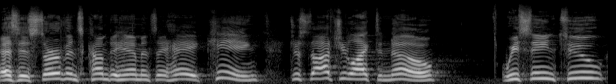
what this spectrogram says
as his servants come to him and say, Hey, king, just thought you'd like to know We've seen two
